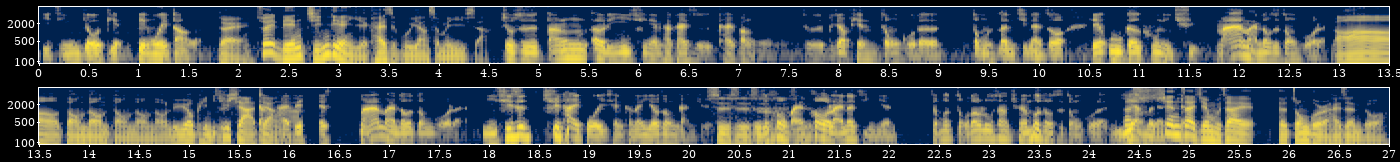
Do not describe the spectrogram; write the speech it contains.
已经有点变味道了。对，所以连景点也开始不一样，什么意思啊？就是当二零一七年它开始开放，就是比较偏中国的东人进来之后，连吴哥窟你去，满满都是中国人。哦，懂懂懂懂懂，旅游品质下降啊。海边也是。满满都是中国人，你其实去泰国以前可能也有这种感觉，是是是，就是后来后来那几年，怎么走到路上全部都是中国人一样的人。现在柬埔寨的中国人还是很多，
